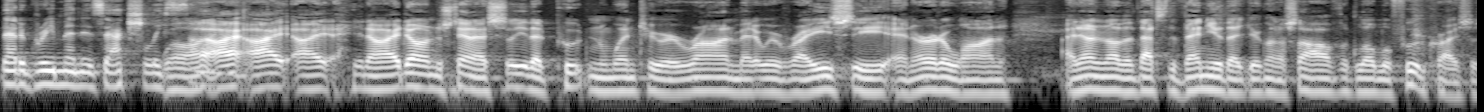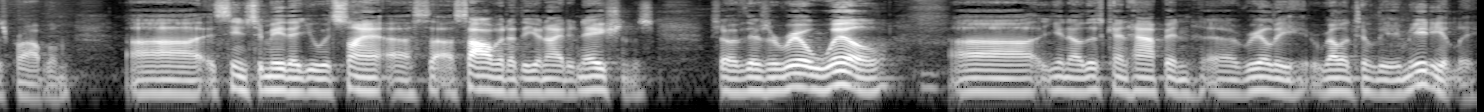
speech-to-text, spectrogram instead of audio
that agreement is actually Well, signed. I, I, I, you know, I don't understand. I see that Putin went to Iran, met with Raisi and Erdogan. I don't know that that's the venue that you're going to solve the global food crisis problem. Uh, it seems to me that you would si- uh, uh, solve it at the United Nations. So if there's a real will, uh, you know, this can happen uh, really relatively immediately.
